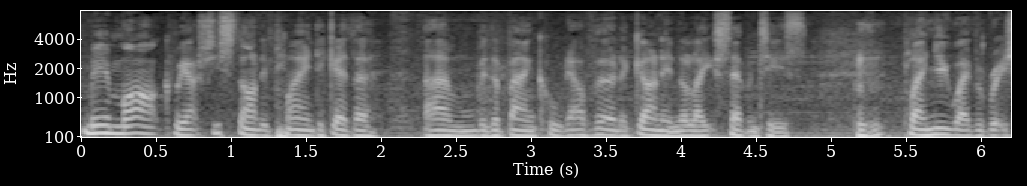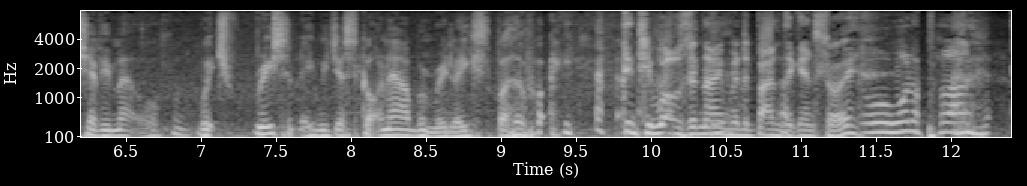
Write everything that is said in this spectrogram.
me and Mark, we actually started playing together um, with a band called Alverna Gun in the late 70s, Mm-hmm. playing new wave of British heavy metal, which recently we just got an album released, by the way. Did you? What was the name of the band again? Sorry. Oh, what a plug!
